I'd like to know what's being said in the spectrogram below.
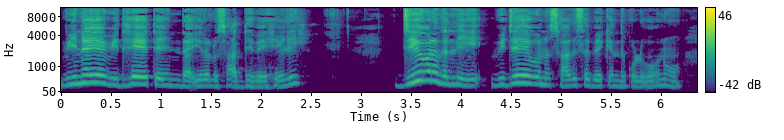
ವಿನಯ ವಿಧೇಯತೆಯಿಂದ ಇರಲು ಸಾಧ್ಯವೇ ಹೇಳಿ? ಜೀವನದಲ್ಲಿ ವಿಜಯವನ್ನು ಸಾಧಿಸಬೇಕೆಂದುಕೊಳ್ಳುವವನು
